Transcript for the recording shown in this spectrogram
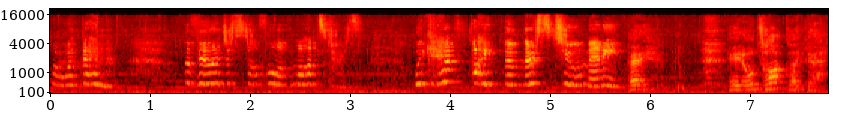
But what then? The village is still full of monsters. We can't fight them. There's too many. Hey. Hey, don't talk like that.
